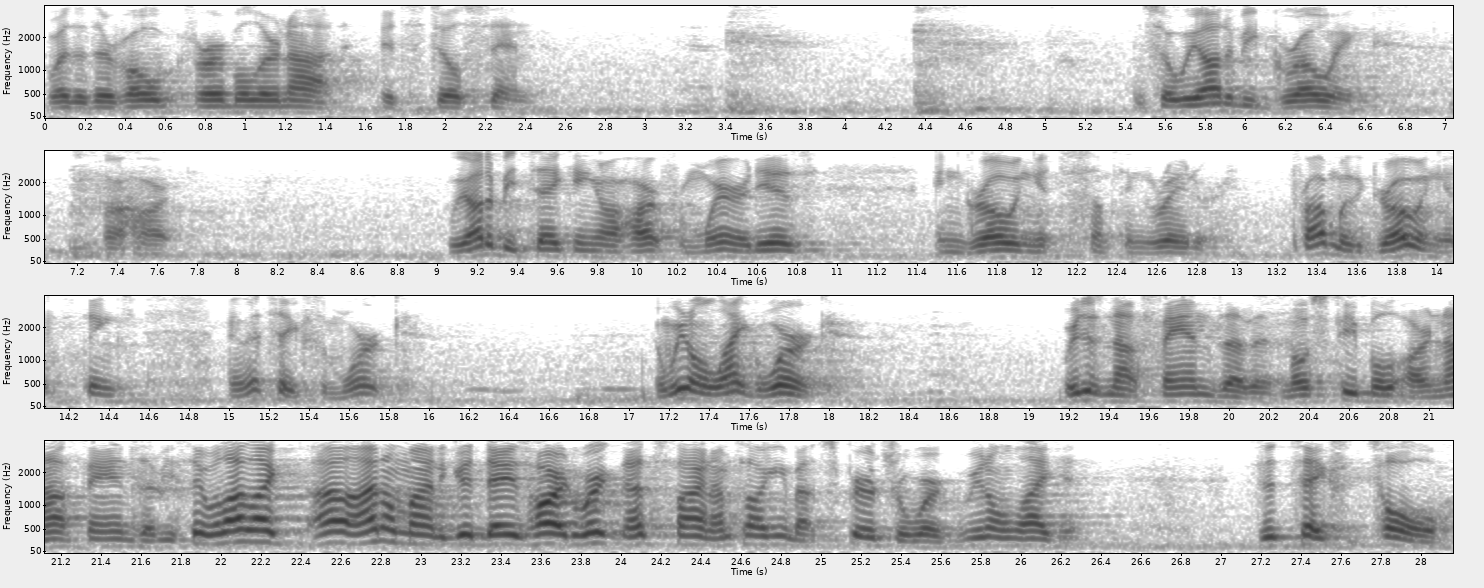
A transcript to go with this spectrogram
Whether they're verbal or not, it's still sin. And so we ought to be growing our heart. We ought to be taking our heart from where it is and growing it to something greater. The problem with growing it is things, man, that takes some work. And we don't like work. We're just not fans of it. Most people are not fans of it. You say, well, I, like, I don't mind a good day's hard work. That's fine. I'm talking about spiritual work. We don't like it because it takes a toll.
